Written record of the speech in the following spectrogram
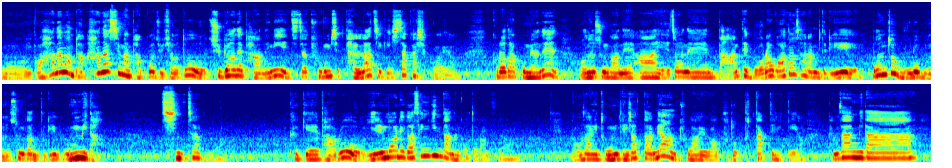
어, 이거 하나만 바- 하나씩만 바꿔주셔도 주변의 반응이 진짜 조금씩 달라지기 시작하실 거예요. 그러다 보면은 어느 순간에 아 예전에 나한테 뭐라고 하던 사람들이 먼저 물어보는 순간들이 옵니다. 진짜로요. 그게 바로 일머리가 생긴다는 거더라고요. 영상이 도움 되셨다면 좋아요와 구독 부탁드릴게요. 감사합니다.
